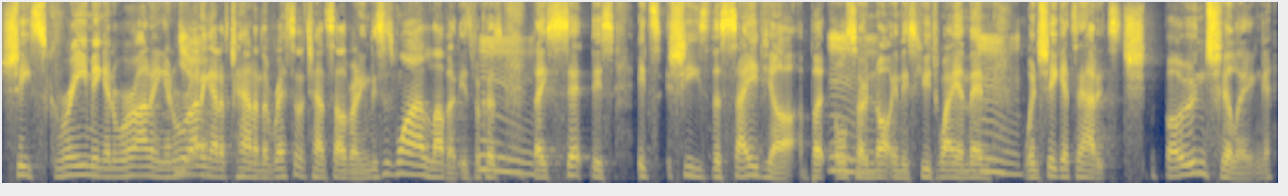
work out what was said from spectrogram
She's screaming and running and Yeah. running out of town, and the rest of the town celebrating. This is why I love it. Is because Mm. they set this. It's she's the savior, but also Mm. not in this huge way. And then when she gets out, it's ch- bone chilling that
